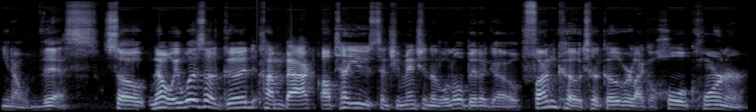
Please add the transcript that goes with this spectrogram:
you know, this. So no, it was a good comeback. I'll tell you, since you mentioned it a little bit ago, Funko took over like a whole corner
